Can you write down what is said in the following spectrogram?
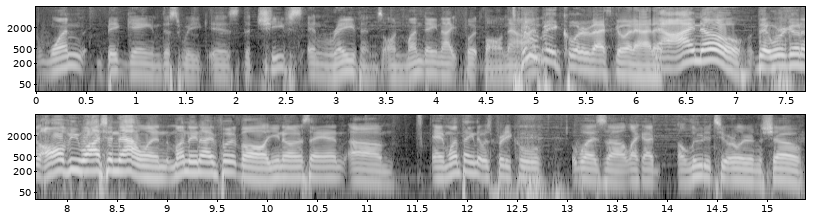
one big game this week is the Chiefs and Ravens on Monday Night Football. Now, Two I, big quarterbacks going at it. now I know that we're gonna all be watching that one Monday Night Football. You know what I'm saying? Um, and one thing that was pretty cool was uh, like I alluded to earlier in the show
